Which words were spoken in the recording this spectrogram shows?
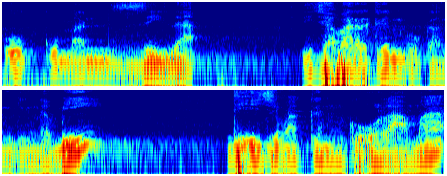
hukuman zina. Dijabarkan ku kangjing Nabi diijmakan ku ulama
